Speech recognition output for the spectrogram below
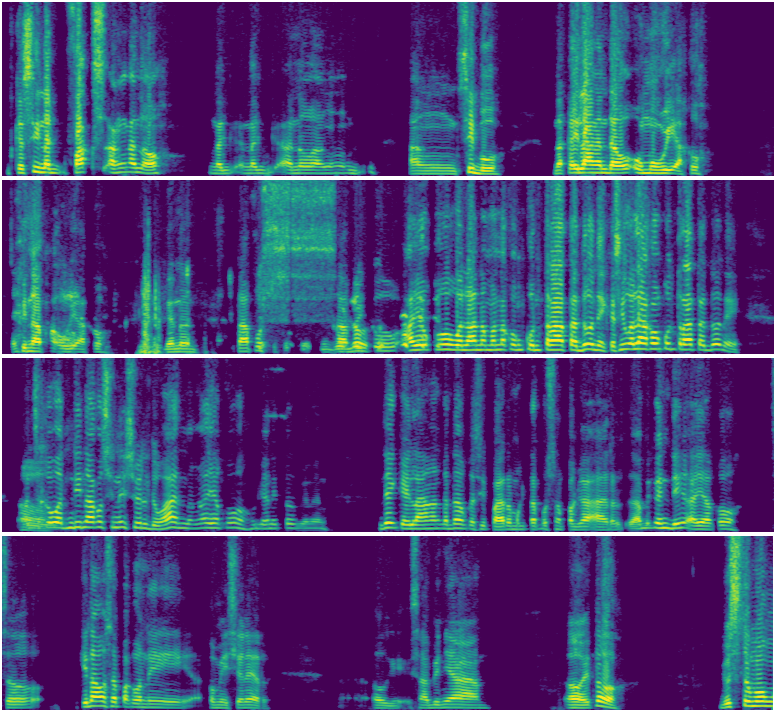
kasi nag-fax ang ano, nag nag ano ang ang Cebu na kailangan daw umuwi ako. Pinapauwi ako. Ganon. Tapos sabi ko, ayaw ko, wala naman akong kontrata doon eh. Kasi wala akong kontrata doon eh. At saka hindi na ako sinisweldohan. Ayaw ko, ganito, ganun. Hindi, kailangan ka daw kasi para magtapos ng pag-aaral. Sabi ko, hindi, ayaw ko. So, kinausap ako ni commissioner. Okay, sabi niya, oh, ito, gusto mong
